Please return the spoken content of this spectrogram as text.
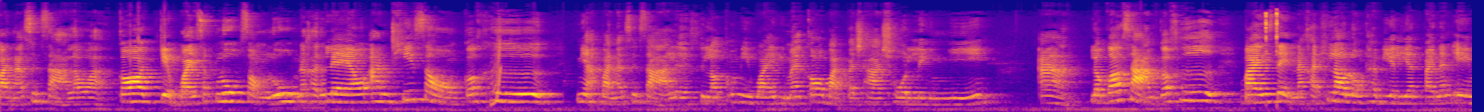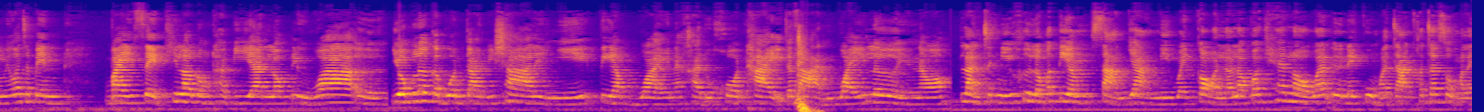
บัตรนักศึกษาเราอะก็เก็บไว้สักรูปสองรูปนะคะ แล้วอันที่สองก็คือเนี่ยบัตรนักศึกษาเลยคือเราต้องมีไว้หรือไม่ก็บัตรประชาชนอะไรอย่างนี้อะแล้วก็ 3 ก็คือใบเสร็จนะคะที่เราลงทะเบียนเรียนไปนั่นเองไม่ว่าจะเป็น ใบเสร็จที่เราลงทะเบียนแล้วหรือว่าเออยกเลิกกระบวนการวิชาอะไรอย่างนี้ เตรียมไว้นะคะทุกคนถ่ายเอกสารไว้เลยเนาะหลังจากนี้คือเราก็เตรียม 3 อย่างนี้ไว้ก่อน แล้วเราก็แค่รอว่าเออในกลุ่มอาจารย์เขาจะส่งอะไร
